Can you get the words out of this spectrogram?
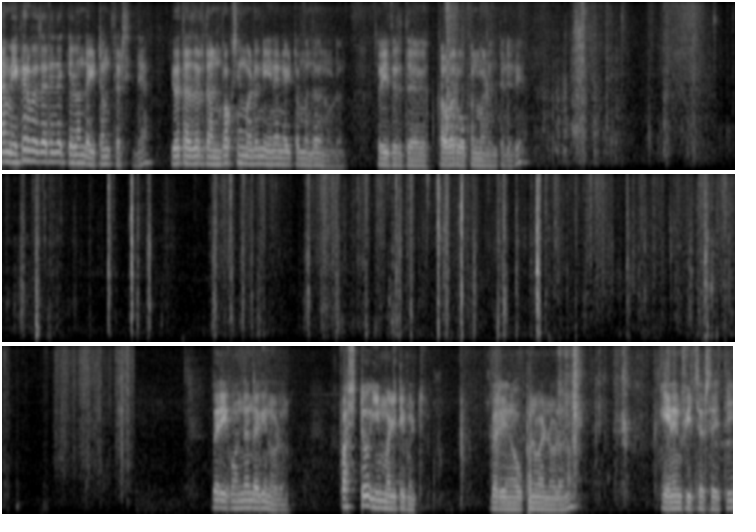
ನಾ ಮೇಕರ್ ಬಜಾರಿಂದ ಕೆಲವೊಂದು ಐಟಮ್ ತರಿಸಿದ್ದೆ. ಇವತ್ತು ಅದ್ರದ್ದು ಅನ್ಬಾಕ್ಸಿಂಗ್ ಮಾಡೋಣ, ಏನೇನು ಐಟಮ್ ಬಂದವ ನೋಡೋಣ. ಸೊ ಇದ್ರದ್ದು ಕವರ್ ಓಪನ್ ಮಾಡು ಅಂತ ಹೇಳಿರಿ ಬರೀ ಈಗ ಒಂದೊಂದಾಗಿ ನೋಡೋಣ. ಫಸ್ಟು ಈ ಮಲ್ಟಿಮೀಟ್ರ್ ಬರೀ ಓಪನ್ ಮಾಡಿ ನೋಡೋಣ. ಏನೇನು ಫೀಚರ್ಸ್ ಐತಿ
